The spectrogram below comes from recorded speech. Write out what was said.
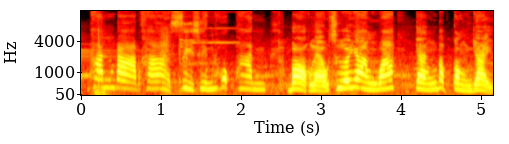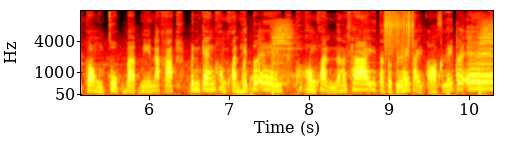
6,000 บาทค่ะ 4 ชิ้น 6,000 บอกแล้วเชื่อยังว่า แก๊งแบบกล่องใหญ่กล่องจุกแบบนี้นะคะ เป็นแก๊งของขวัญให้ตัวเอง ของขวัญนะใช่ แต่จะซื้อให้ใครอ๋อซื้อให้ตัวเอง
